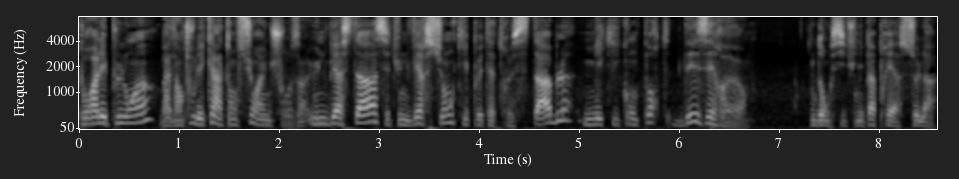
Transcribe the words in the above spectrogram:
Pour aller plus loin, bah, dans tous les cas, attention à une chose. Hein. Une Viasta, c'est une version qui peut être stable, mais qui comporte des erreurs. Donc si tu n'es pas prêt à cela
